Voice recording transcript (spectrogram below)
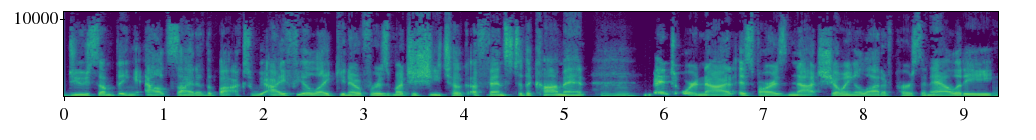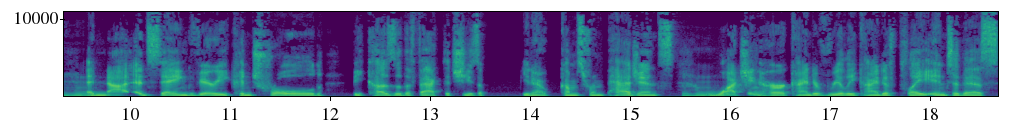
do something outside of the box. We, I feel like, you know, for as much as she took offense to the comment, mm-hmm. meant or not, as far as not showing a lot of personality mm-hmm. and not and staying very controlled because of the fact that she's a you know comes from pageants mm-hmm. watching her kind of really kind of play into this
